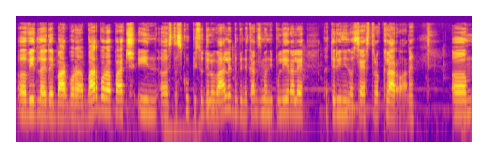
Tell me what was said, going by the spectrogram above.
Uh, vedela je, da je Barbara Barbara pač in uh, sta skupaj sodelovali, da bi nekako zmanipulirali Katarinino sestro Klaro. Um,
